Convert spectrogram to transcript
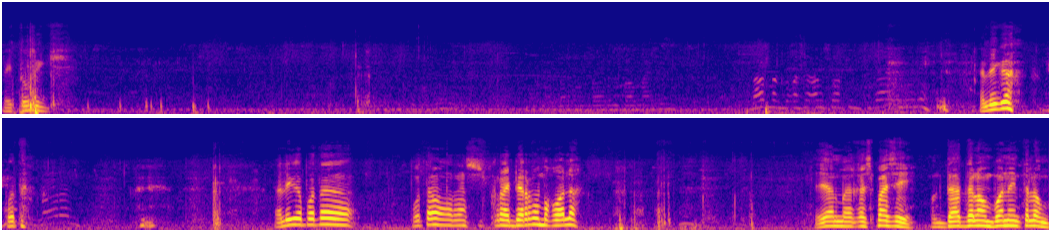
May tubig. Halika, puta. Halika, puta. Puta, ang subscriber ko makawala. Ayan mga kaspasi, magdadalawang buwan na yung talong.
